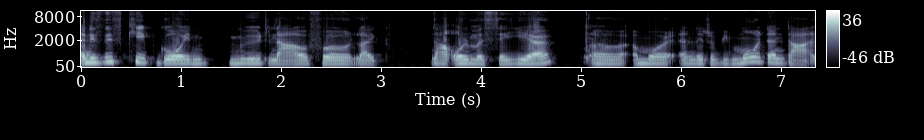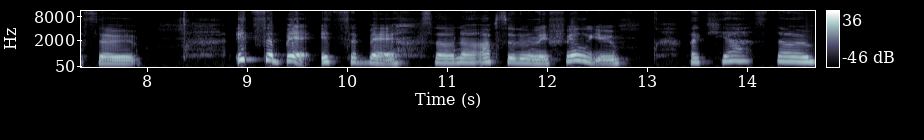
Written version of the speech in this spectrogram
and is this keep going mood now for like now almost a year, uh, a more a little bit more than that. So it's a bit, it's a bit. So no, absolutely feel you. Like yeah, so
